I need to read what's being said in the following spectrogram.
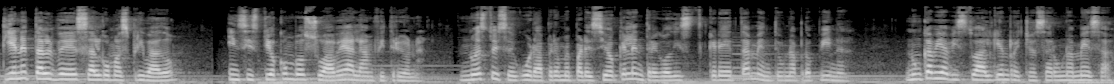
¿Tiene tal vez algo más privado? insistió con voz suave a la anfitriona. No estoy segura, pero me pareció que le entregó discretamente una propina. Nunca había visto a alguien rechazar una mesa,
